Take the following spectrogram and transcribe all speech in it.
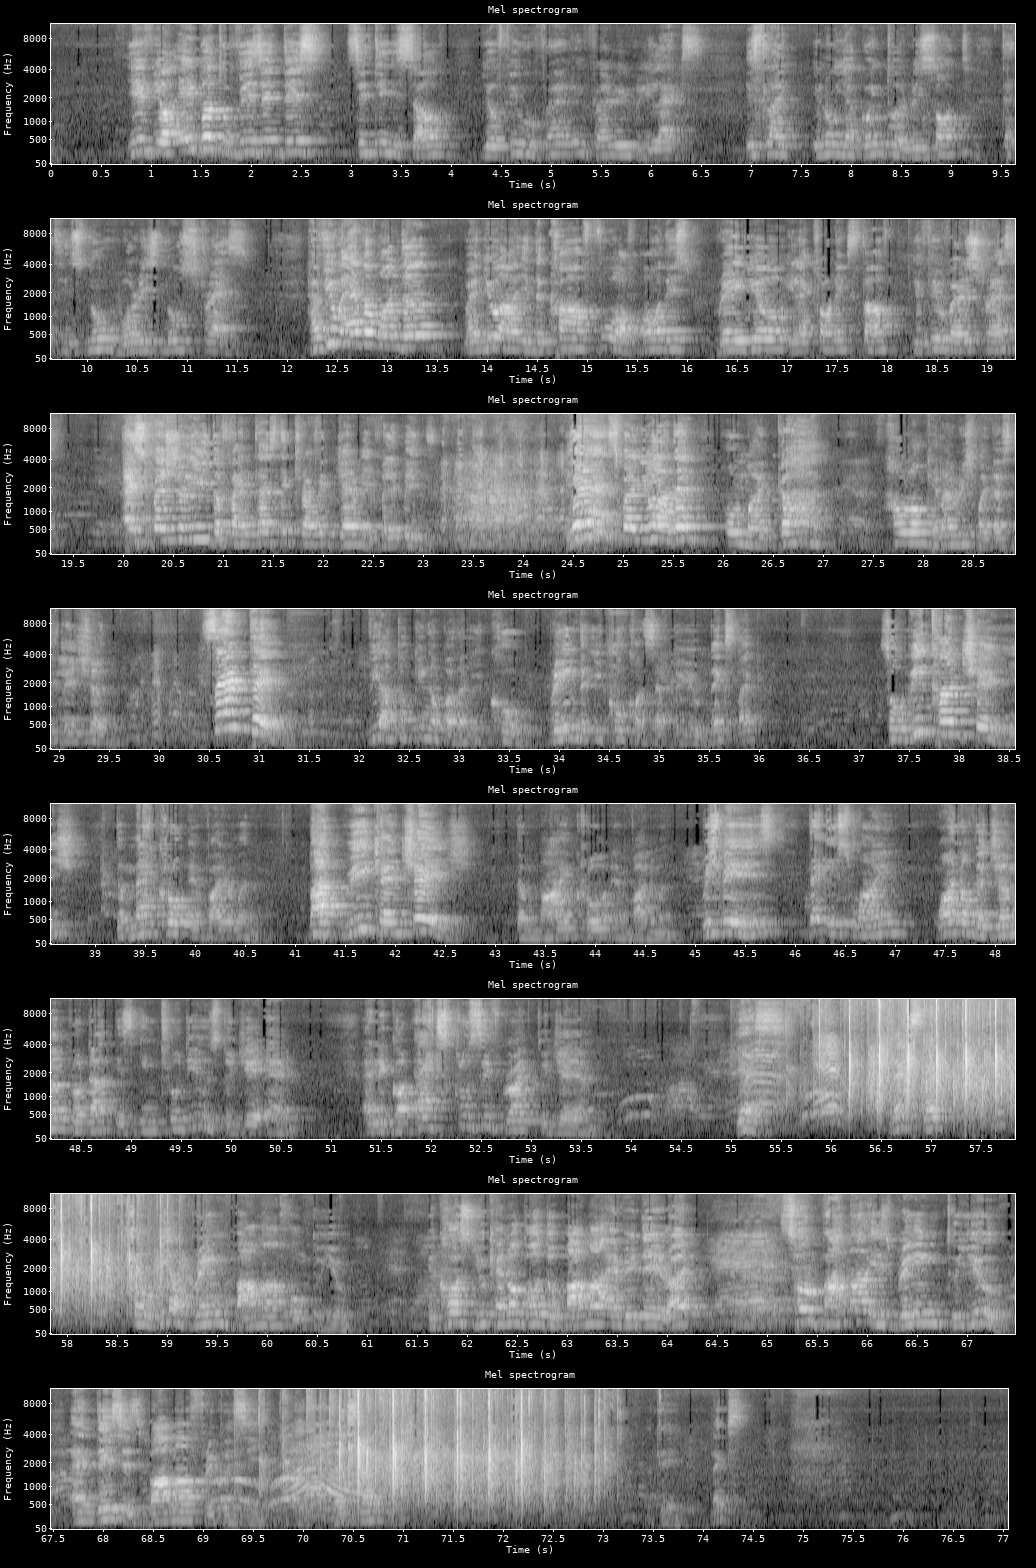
If you are able to visit this city itself, you'll feel very, very relaxed. It's like, you know, you're going to a resort that has no worries, no stress. Have you ever wondered when you are in the car full of all this radio, electronic stuff, you feel very stressed? Especially the fantastic traffic jam in Philippines. yes, when you are there, oh my God, how long can I reach my destination? Same thing. We are talking about the eco, bringing the eco concept to you. Next slide. So we can't change the macro environment, but we can change the micro environment, which means that is why one of the German product is introduced to JM and it got exclusive right to JM. Yes. yes. Next slide. So we are bringing Bama home to you. Because you cannot go to Bama every day, right? Yes. So Bama is bringing to you. And this is Bama frequency. Next slide. Okay, next.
